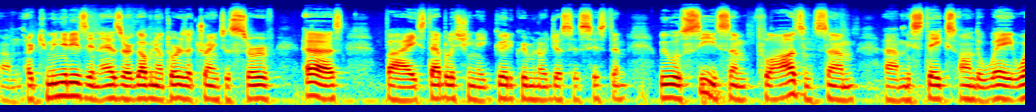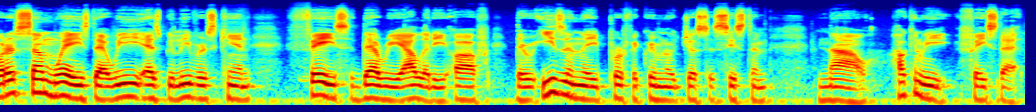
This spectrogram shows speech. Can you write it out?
um, our communities and as our governing authorities are trying to serve us by establishing a good criminal justice system, we will see some flaws and some uh, mistakes on the way. What are some ways that we as believers can face that reality of there isn't a perfect criminal justice system now? How can we face that?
